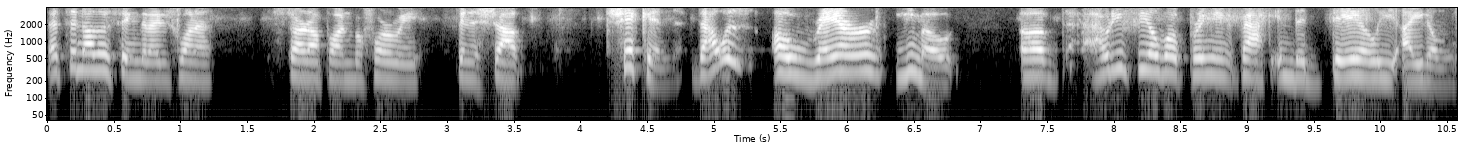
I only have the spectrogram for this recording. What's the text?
that's another thing that I just want to start up on before we finish up. Chicken. That was a rare emote. Uh, how do you feel about bringing it back in the daily items?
